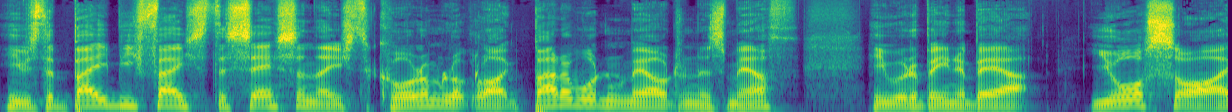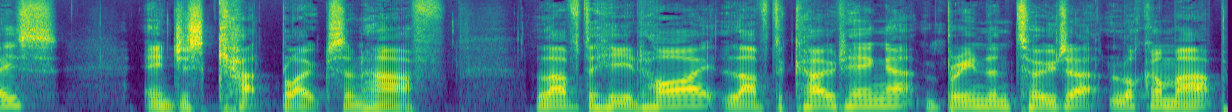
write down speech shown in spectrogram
He was the baby faced assassin, they used to call him. Looked like butter wouldn't melt in his mouth. He would have been about your size and just cut blokes in half. Loved to head high, loved a coat hanger. Brendon Tuuta, look him up.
